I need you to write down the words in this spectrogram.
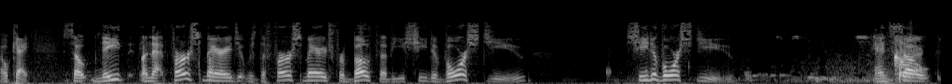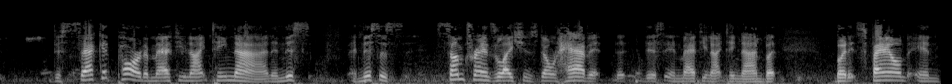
Okay, so in that first marriage, it was the first marriage for both of you. She divorced you. She divorced you, and so the second part of Matthew nineteen nine, and this and this is some translations don't have it this in Matthew nineteen nine, but but it's found in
